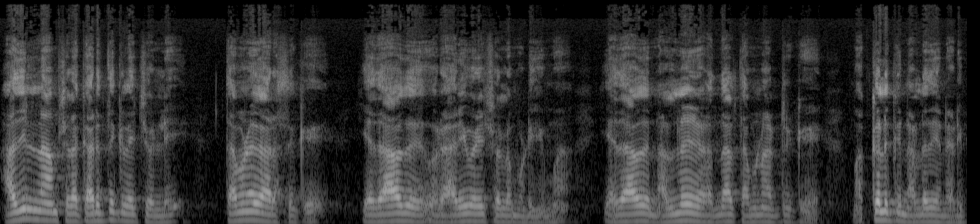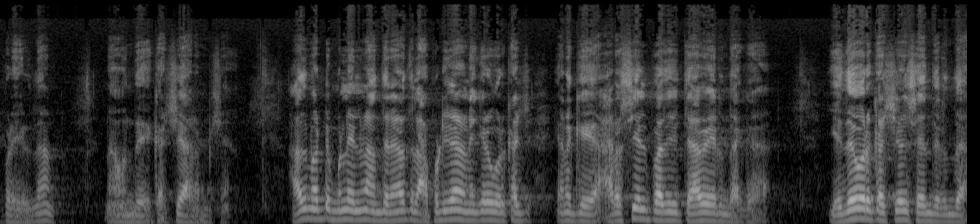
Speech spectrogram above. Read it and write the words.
அதில் நாம் சில கருத்துக்களை சொல்லி தமிழக அரசுக்கு ஏதாவது ஒரு அறிவுரை சொல்ல முடியுமா? ஏதாவது நல்லது நடந்தால் தமிழ்நாட்டுக்கு மக்களுக்கு நல்லது என்ற அடிப்படையில் தான் நான் வந்து கட்சி ஆரம்பித்தேன் அது மட்டும் இல்லை இல்லைன்னா அந்த நேரத்தில் அப்படிலாம் நினைக்கிற ஒரு கட்சி எனக்கு அரசியல் பதவி தேவை இருந்தாக்கா ஏதோ ஒரு கட்சியில் சேர்ந்துருந்தா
